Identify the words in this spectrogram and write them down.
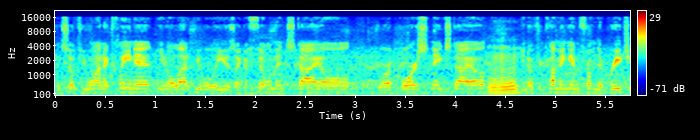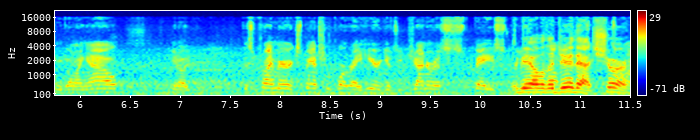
And so if you want to clean it, you know, a lot of people will use like a filament style or a bore snake style. Mhm. You know, if you're coming in from the breech and going out, you know, this primary expansion port right here gives you generous space To be able to do that, sure.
